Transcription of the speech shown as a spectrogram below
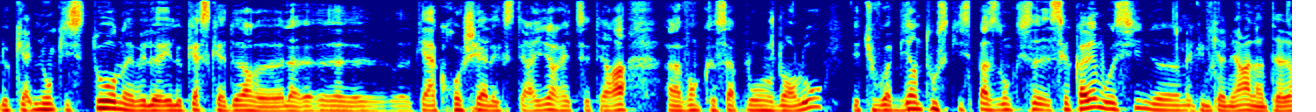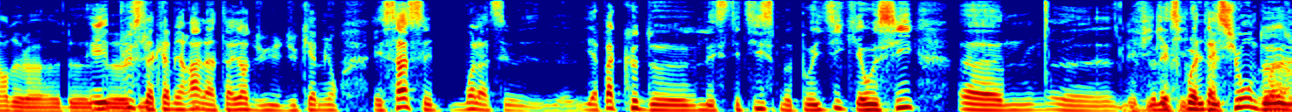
le camion qui se tourne et le, et le cascadeur euh, euh, qui est accroché à l'extérieur, etc., avant que ça plonge dans l'eau. Et tu vois bien tout ce qui se passe. Donc c'est quand même aussi une, Avec une caméra à l'intérieur de, le- de- et plus la caméra à l'intérieur du, du camion. Et ça, c'est voilà, il n'y a pas que de l'esthétisme poétique, il y a aussi euh, euh, de l'exploitation. De, de- voilà.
